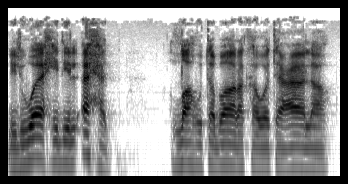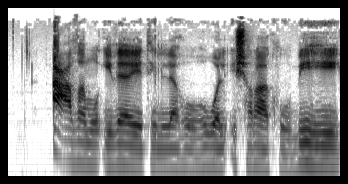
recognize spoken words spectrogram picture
للواحد الأحد. الله تبارك وتعالى أعظم إذاية له هو الإشراك به.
